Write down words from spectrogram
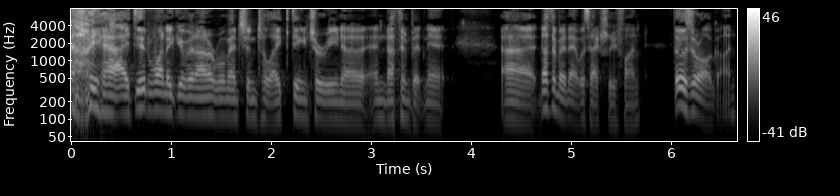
Oh yeah, I did want to give an honorable mention to like Danger Arena and Nothing But Net. Uh, Nothing But Net was actually fun. Those are all gone.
